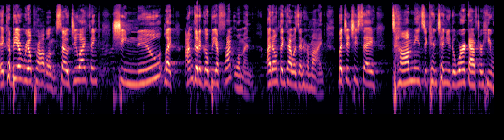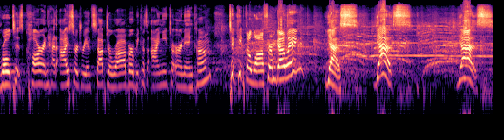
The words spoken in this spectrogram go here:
it could be a real problem. So do I think she knew, like, I'm gonna go be a front woman? I don't think that was in her mind. But did she say, Tom needs to continue to work after he rolled his car and had eye surgery and stopped a robber because I need to earn income to keep the law firm going? Yes. Yes. Yes.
